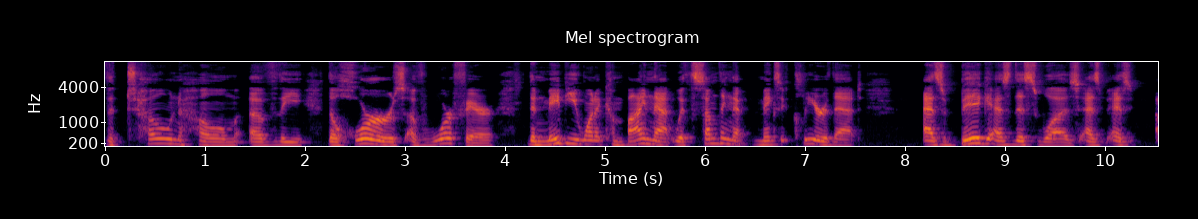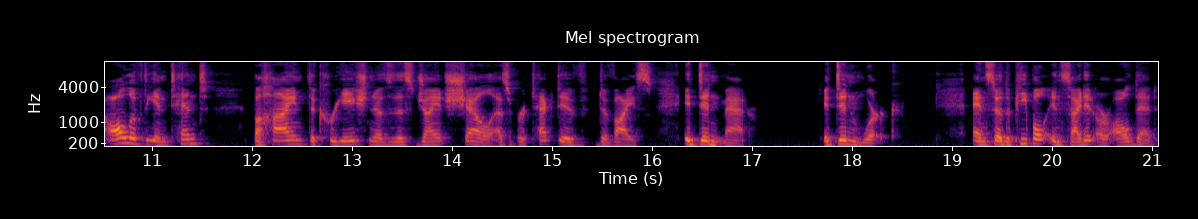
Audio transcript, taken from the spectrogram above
the tone home of the the horrors of warfare, then maybe you want to combine that with something that makes it clear that as big as this was, as as all of the intent behind the creation of this giant shell as a protective device, it didn't matter. It didn't work. And so the people inside it are all dead.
